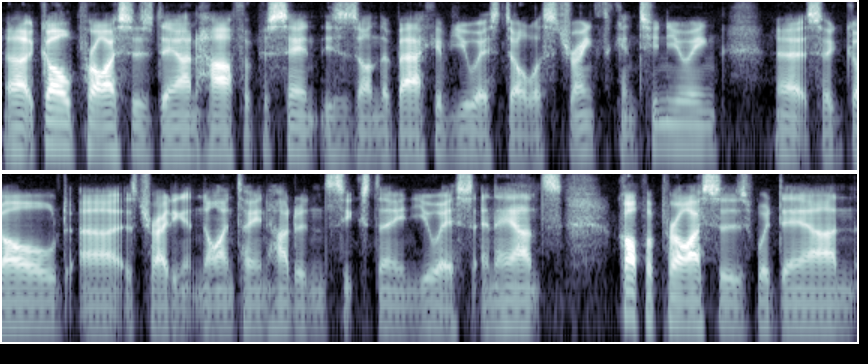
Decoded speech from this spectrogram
Uh, gold prices down half a percent. This is on the back of US dollar strength continuing. Uh, so gold uh, is trading at 1916 US an ounce. Copper prices were down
